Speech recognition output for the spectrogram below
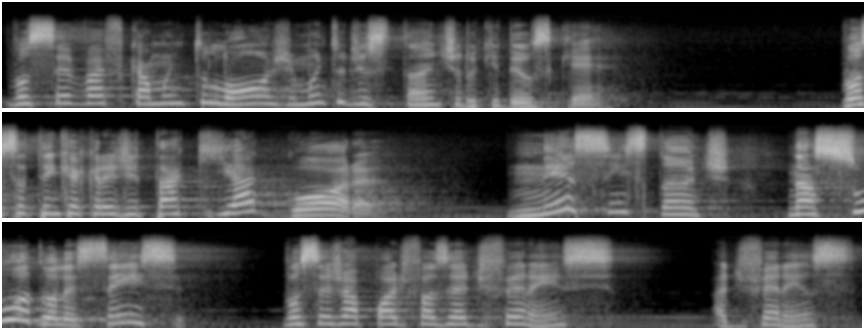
você vai ficar muito longe, muito distante do que Deus quer. Você tem que acreditar que agora, nesse instante, na sua adolescência, você já pode fazer a diferença. A diferença.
